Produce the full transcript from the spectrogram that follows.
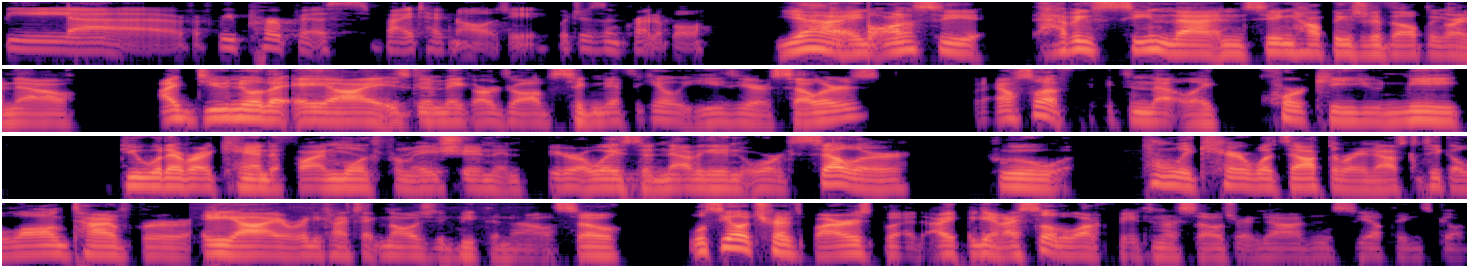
be uh, repurposed by technology, which is incredible. Yeah. And honestly, having seen that and seeing how things are developing right now, I do know that AI is going to make our jobs significantly easier as sellers. But I also have faith in that like quirky, unique, do whatever I can to find more information and figure out ways to navigate an org seller who don't really care what's out there right now. It's gonna take a long time for AI or any kind of technology to beat them out. So we'll see how it transpires. But I, again, I still have a lot of faith in ourselves right now, and we'll see how things go.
